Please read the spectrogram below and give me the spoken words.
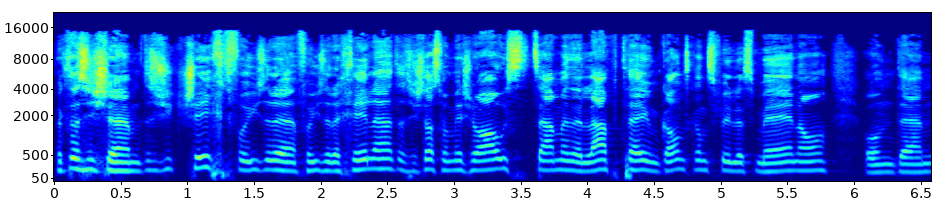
Das ist, ähm, das ist die Geschichte von unserer, von unserer Kirche. Das ist das, was wir schon alles zusammen erlebt haben und ganz, ganz vieles mehr noch. Und, ähm,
